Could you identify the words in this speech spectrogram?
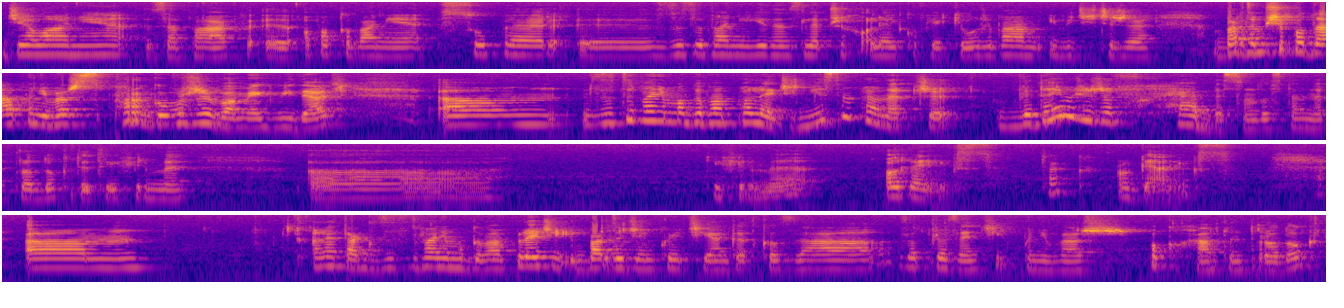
Działanie, zapach, y, opakowanie super, y, zdecydowanie jeden z lepszych olejków, jakie używałam i widzicie, że bardzo mi się podoba, ponieważ sporo go używam, jak widać. Um, zdecydowanie mogę Wam polecić. Nie jestem pewna, czy... Wydaje mi się, że w Hebe są dostępne produkty tej firmy e, tej firmy Organics, tak? Organics. Um, ale tak, zdecydowanie mogę Wam polecić i bardzo dziękuję Ci Agatko za, za prezencik, ponieważ pokochałam ten produkt.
